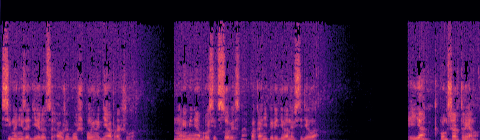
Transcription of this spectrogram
сильно не задерживаться, а уже больше половины дня прошло. Но и меня бросить совестно, пока не переделаны все дела. И я к Поншартрену,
